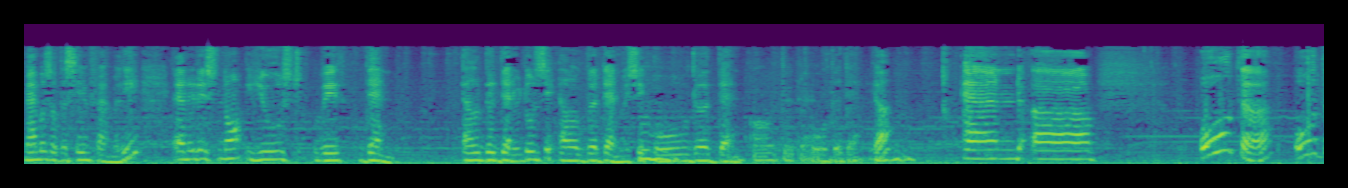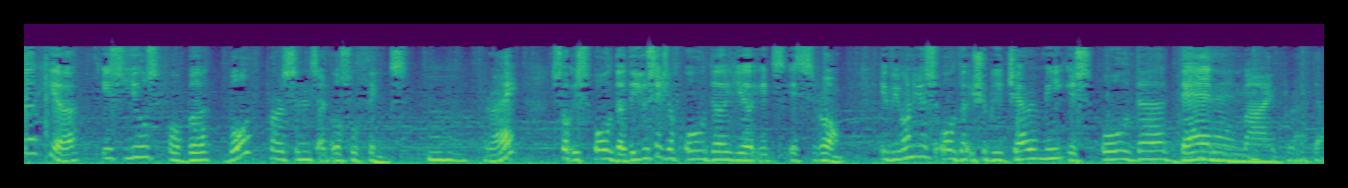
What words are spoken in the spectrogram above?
members of the same family, and it is not used with then. Elder than. We don't say elder than. We say mm-hmm. older than. Older than. Older than. Yeah. Mm-hmm. And uh, older, older here is used for both both persons and also things. Mm-hmm. Right. So it's older. The usage of older here it's it's wrong. If you want to use older, it should be Jeremy is older than Than. my brother.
